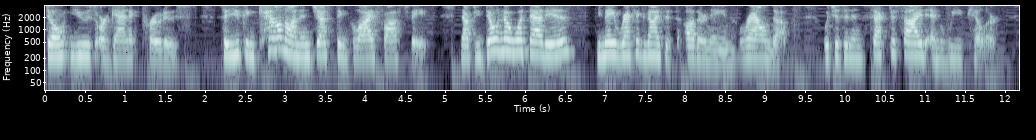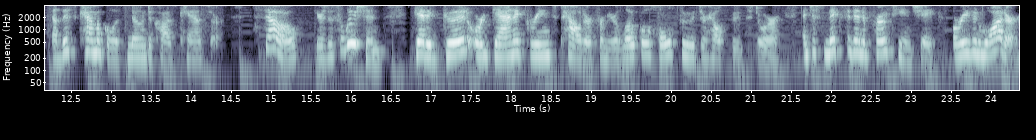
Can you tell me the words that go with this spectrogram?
don't use organic produce. So you can count on ingesting glyphosate. Now, if you don't know what that is, you may recognize its other name, Roundup, which is an insecticide and weed killer. Now, this chemical is known to cause cancer. So, here's a solution get a good organic greens powder from your local Whole Foods or health food store and just mix it in a protein shake or even water.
